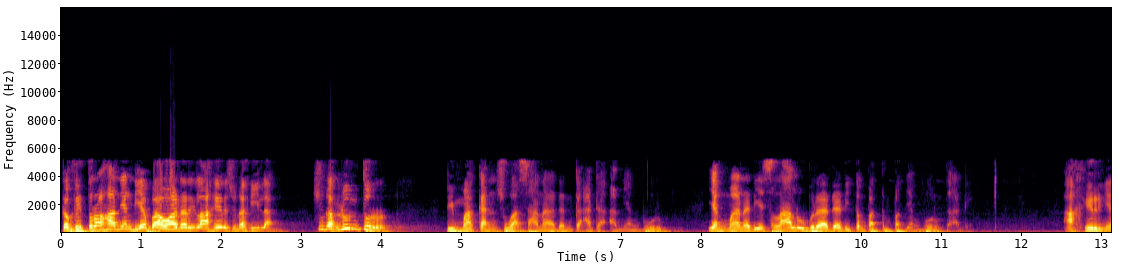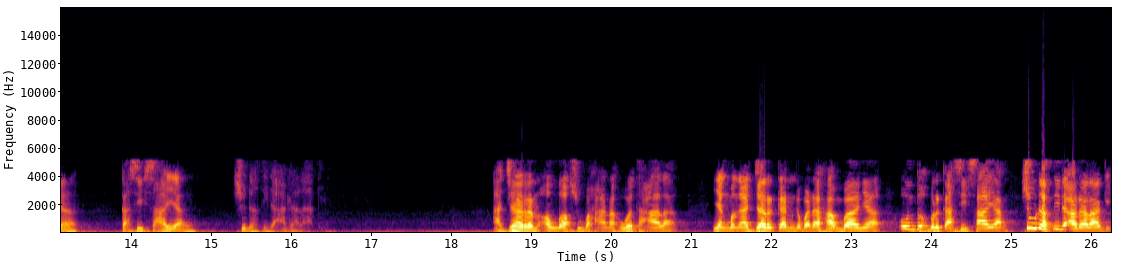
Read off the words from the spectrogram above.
Kefitrahan yang dia bawa dari lahir sudah hilang. Sudah luntur. Dimakan suasana dan keadaan yang buruk. Yang mana dia selalu berada di tempat-tempat yang buruk tadi. Akhirnya kasih sayang sudah tidak ada lagi. Ajaran Allah subhanahu wa ta'ala yang mengajarkan kepada hambanya untuk berkasih sayang sudah tidak ada lagi.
